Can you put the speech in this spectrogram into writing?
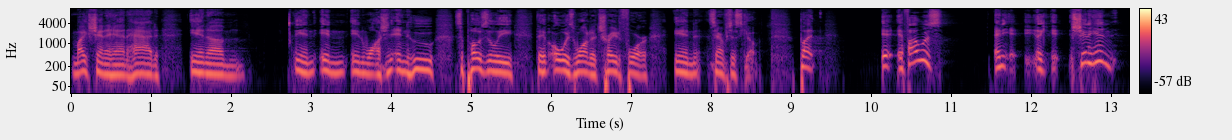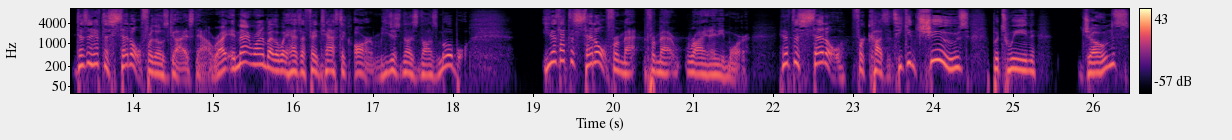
Mike Shanahan, had in, um, in in in Washington and who supposedly they've always wanted to trade for in San Francisco. But if I was and like Shanahan doesn't have to settle for those guys now, right? And Matt Ryan, by the way, has a fantastic arm. He just does not as mobile. He doesn't have to settle for Matt for Matt Ryan anymore. He doesn't have to settle for Cousins. He can choose between Jones,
